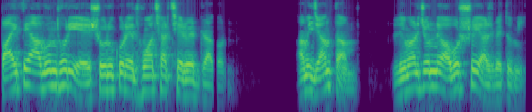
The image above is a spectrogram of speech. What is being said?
পাইপে আগুন ধরিয়ে শুরু করে ধোঁয়া ছাড়ছে রেড ড্রাগন আমি জানতাম, লিমার জন্য অবশ্যই আসবে তুমি।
